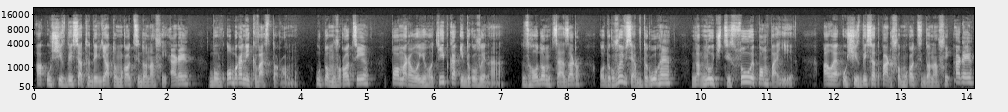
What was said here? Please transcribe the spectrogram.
а у 69-му році до нашої ери був обраний квестором. У тому ж році померли його тітка і дружина. Згодом Цезар одружився вдруге на внучці Сули Помпеї, але у 61-му році до нашої ери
